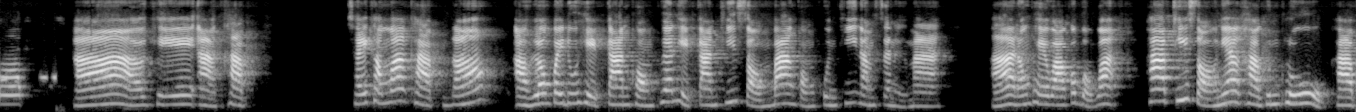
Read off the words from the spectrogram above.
ครับอ่าโอเคอะขับ ใช้คำว่าขับเนาะอ่าลองไปดูเหตุการณ์ของเพื่อนเหตุการณ์ที่สองบ้างของคุณที่นำเสนอมา อ่าน้องเพวาก็บอกว่า ภาพที่สองเนี่ยค่ะ คุณครูขับ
